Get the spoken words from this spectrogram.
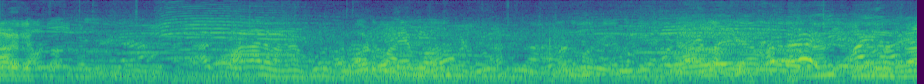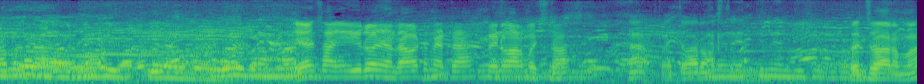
అదేలే. ఏం సా- ఈ రోజు రావటం ఎట్టా పోయిన వారం వచ్చినా? ప్రతి వారం వస్తాయి ప్రతి వారమా?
